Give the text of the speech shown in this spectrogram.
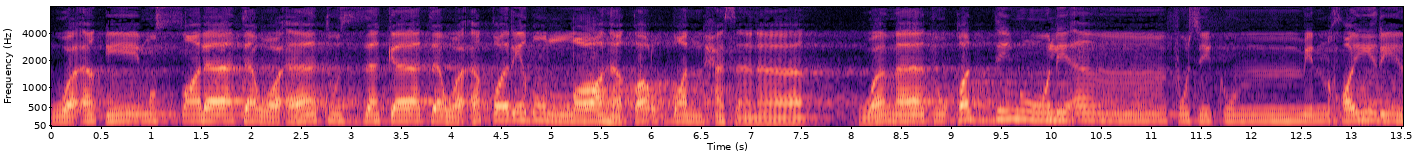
وأقيموا الصلاة وآتوا الزكاة وأقرضوا الله قرضا حسنا وما تقدموا لأنفسكم من خير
